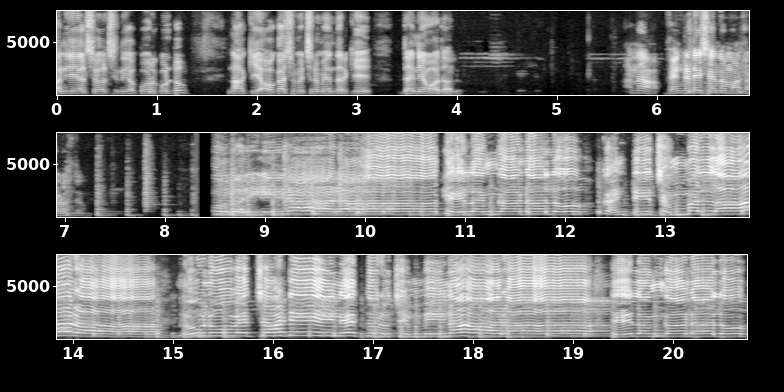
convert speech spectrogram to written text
పనిచేయాల్సిందిగా కోరుకుంటూ నాకు ఈ అవకాశం ఇచ్చిన మీ అందరికీ ధన్యవాదాలు. అన్న వెంకటేష్ అన్న మాట్లాడుతున్నాం తెలంగాణలో కంటి చెమ్మల్లారా నూనె వెచ్చటి నెత్తురు చిమ్మినారా? తెలంగాణలో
